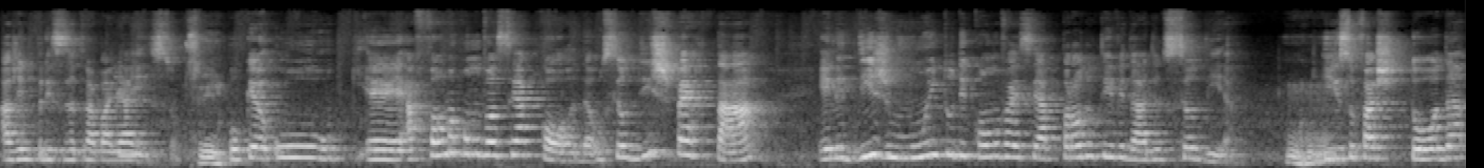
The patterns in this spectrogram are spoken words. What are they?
a gente precisa trabalhar isso. Sim. Porque o, é, a forma como você acorda, o seu despertar, ele diz muito de como vai ser a produtividade do seu dia. Uhum. E isso faz toda a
